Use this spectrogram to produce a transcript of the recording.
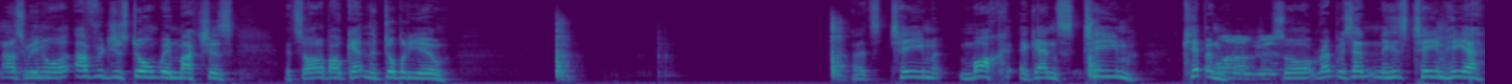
43. As we know, averages don't win matches. It's all about getting the W. And it's Team Mock against Team Kippen. 100. So representing his team here.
